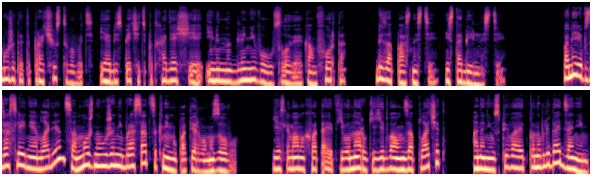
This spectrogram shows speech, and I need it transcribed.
может это прочувствовать и обеспечить подходящие именно для него условия комфорта, безопасности и стабильности. По мере взросления младенца можно уже не бросаться к нему по первому зову. Если мама хватает его на руки, едва он заплачет, она не успевает понаблюдать за ним,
